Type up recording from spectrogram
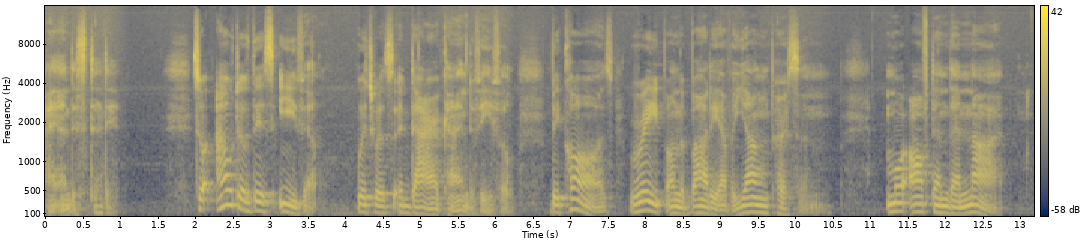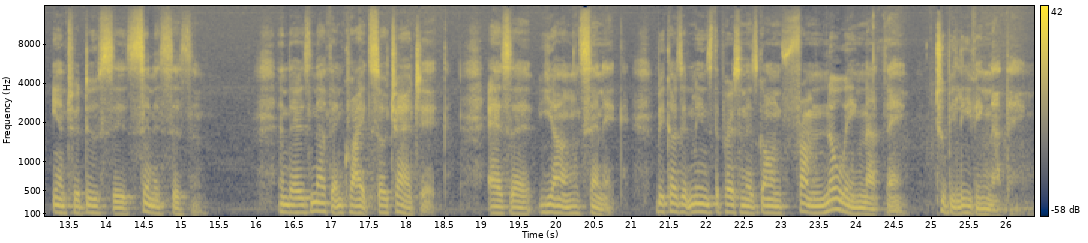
I understood it. So, out of this evil, which was a dire kind of evil, because rape on the body of a young person, more often than not, introduces cynicism. And there is nothing quite so tragic as a young cynic because it means the person has gone from knowing nothing to believing nothing.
